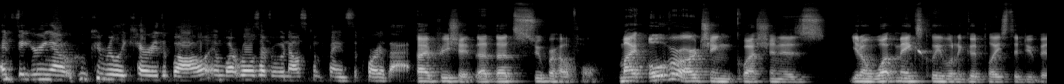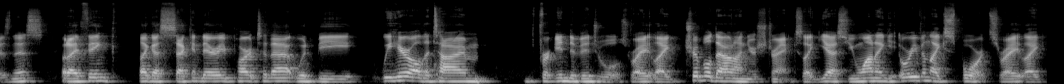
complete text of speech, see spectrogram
and figuring out who can really carry the ball and what roles everyone else can play in support of that. I appreciate that. That's super helpful. My overarching question is, you know, what makes Cleveland a good place to do business? But I think like a secondary part to that would be we hear all the time for individuals, right? Like triple down on your strengths. Like yes, you want to or even like sports, right? Like,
